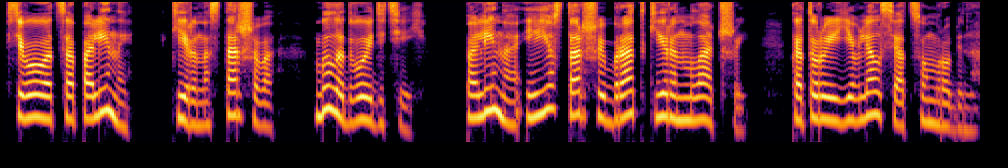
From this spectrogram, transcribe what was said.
Всего у отца Полины, Кирана-старшего, было двое детей. Полина и ее старший брат Киран-младший, который являлся отцом Робина.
